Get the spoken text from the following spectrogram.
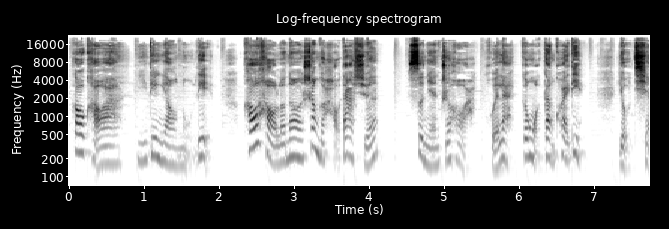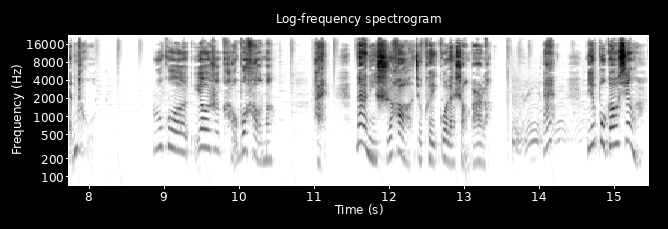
高考啊，一定要努力，考好了呢，上个好大学。四年之后啊，回来跟我干快递，有前途。如果要是考不好呢？哎，那你十号就可以过来上班了。别不高兴啊！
